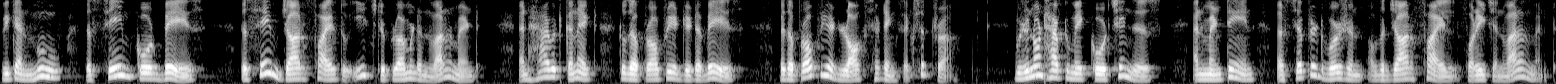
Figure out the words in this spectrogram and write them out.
we can move the same code base, the same jar file to each deployment environment and have it connect to the appropriate database with appropriate log settings, etc. We do not have to make code changes and maintain a separate version of the jar file for each environment.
